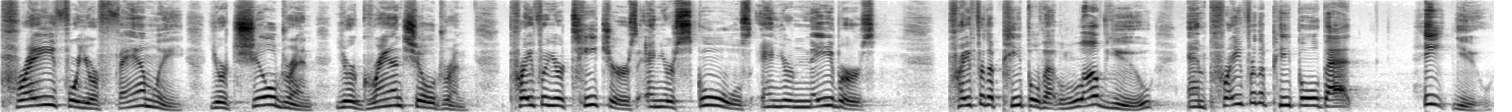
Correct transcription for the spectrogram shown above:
Pray for your family, your children, your grandchildren. Pray for your teachers and your schools and your neighbors. Pray for the people that love you and pray for the people that hate you.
